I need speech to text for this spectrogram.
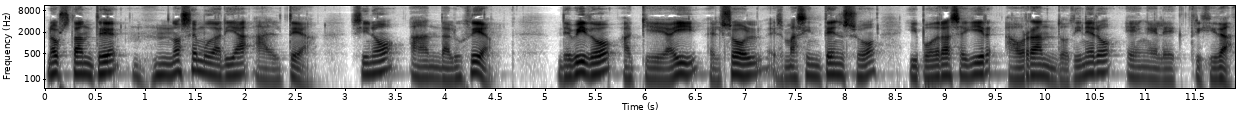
No obstante, no se mudaría a Altea, sino a Andalucía, debido a que ahí el sol es más intenso y podrá seguir ahorrando dinero en electricidad.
